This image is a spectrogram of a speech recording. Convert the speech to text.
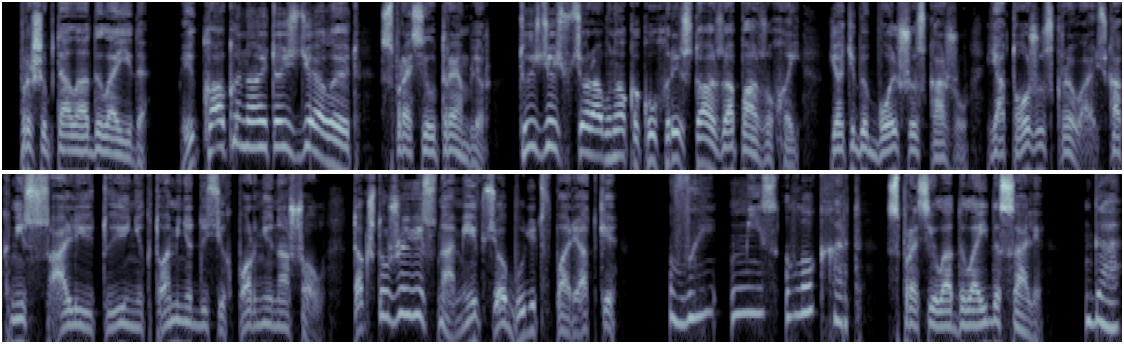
— прошептала Аделаида. «И как она это сделает?» — спросил Тремблер. «Ты здесь все равно, как у Христа за пазухой. Я тебе больше скажу. Я тоже скрываюсь, как мисс Салли и ты, никто меня до сих пор не нашел. Так что живи с нами, и все будет в порядке». «Вы мисс Локхарт?» — спросила Аделаида Салли. «Да,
